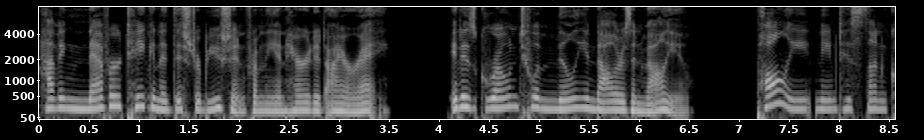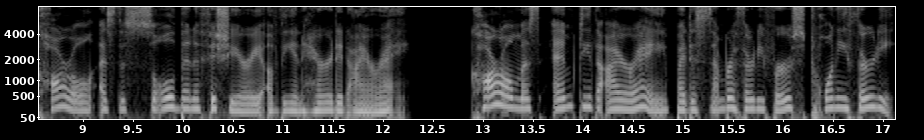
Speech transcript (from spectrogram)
having never taken a distribution from the inherited IRA. It has grown to a million dollars in value. Paulie named his son Carl as the sole beneficiary of the inherited IRA. Carl must empty the IRA by December 31st, 2030.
